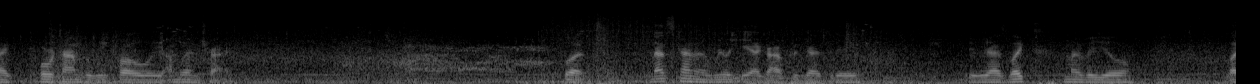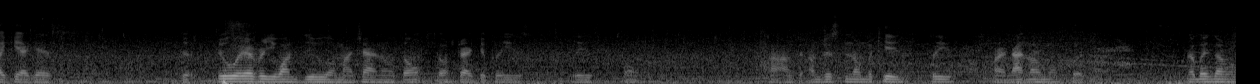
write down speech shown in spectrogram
like four times a week probably I'm gonna try but that's kind of really it I got for you guys today if you guys liked my video like it I guess do, whatever you want to do on my channel. Don't don't strike it please. Please don't. Uh, I'm, I'm just a normal kid please. Or not normal but nobody's normal.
